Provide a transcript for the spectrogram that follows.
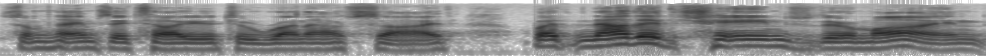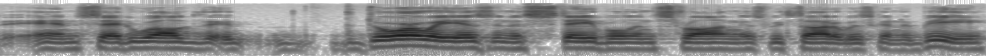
Sometimes they tell you to run outside. But now they've changed their mind and said, well, the, the doorway isn't as stable and strong as we thought it was going to be.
